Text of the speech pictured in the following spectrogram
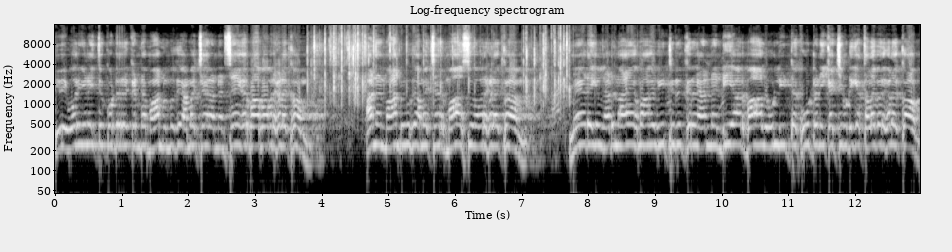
இதை ஒருங்கிணைத்துக் கொண்டிருக்கின்ற மாண்புமிகு அமைச்சர் அண்ணன் சேகர் பாபு அவர்களுக்கும் அண்ணன் மாண்புமிகு அமைச்சர் மாசு அவர்களுக்கும் மேடையில் நடுநாயகமாக வீற்றிருக்கிற அண்ணன் டி ஆர் பால் உள்ளிட்ட கூட்டணி கட்சியினுடைய தலைவர்களுக்கும்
